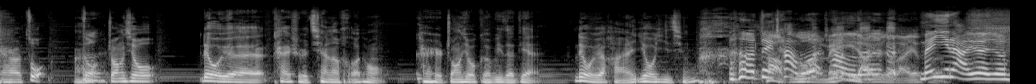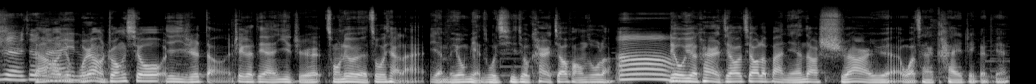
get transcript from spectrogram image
然后做啊做装修。六月开始签了合同，开始装修隔壁的店。六月好像又疫情了，对，差不多，差不没一俩月多，就来一，没一俩月就是就然后就不让装修，就一直等这个店一直从六月租下来，也没有免租期，就开始交房租了。哦，六月开始交，交了半年，到十二月我才开这个店。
